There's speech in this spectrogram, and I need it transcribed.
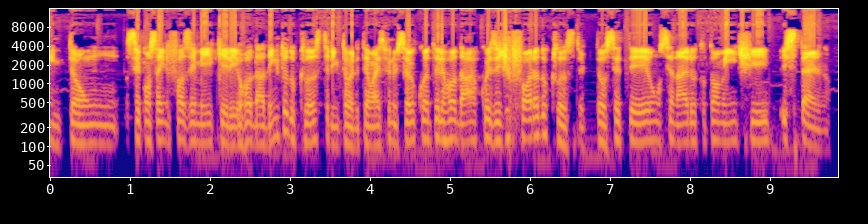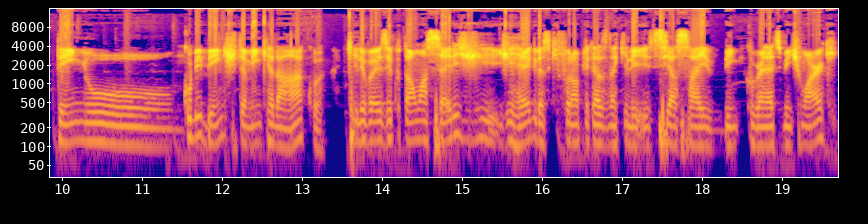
Então, você consegue fazer meio que ele rodar dentro do cluster, então ele tem mais permissão, quanto ele rodar coisas de fora do cluster. Então, você ter um cenário totalmente externo. Tem o KubeBench também, que é da Aqua, que ele vai executar uma série de, de regras que foram aplicadas naquele CSI Kubernetes Benchmark,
